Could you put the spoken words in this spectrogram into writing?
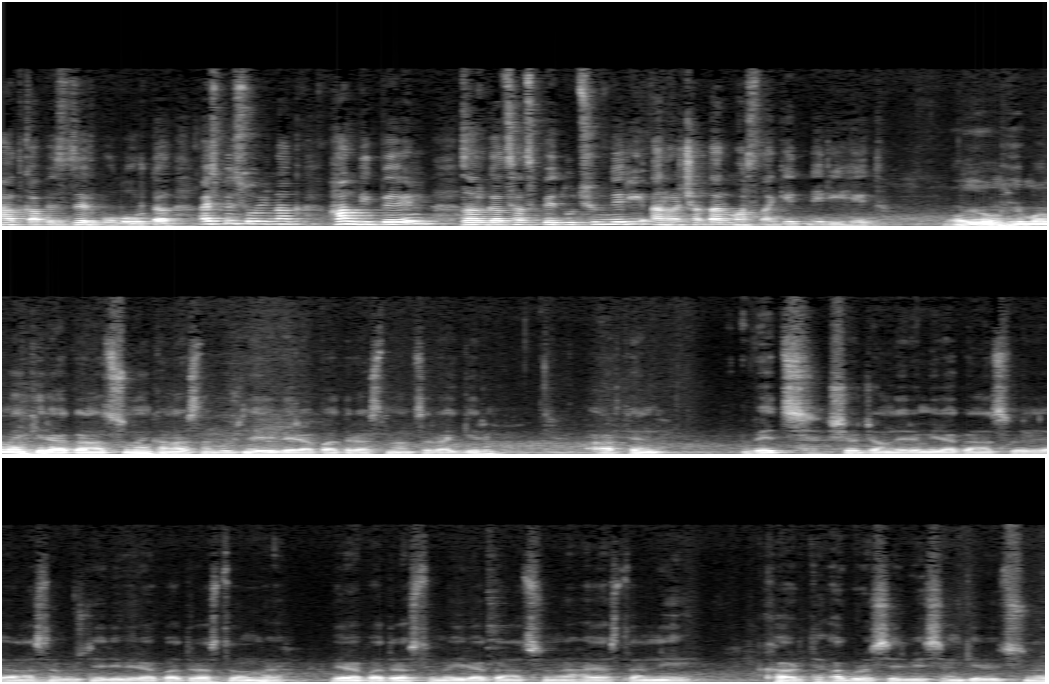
հատկապես ձեր ոլորտը, այսպես օրինակ հանդիպել զարգացած պետությունների առաջատար մասնագետների հետ։ Այո, հիմա մենք իրականացնում ենք անասնաբուժների վերապատրաստման ծրագիր։ Արդեն 6 շրջաններում իրականացվել է անասնաբուժների վերապատրաստում, վերապատրաստումը իրականացում է Հայաստանի Քարտ Ագրոսերվիս ընկերությունը,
